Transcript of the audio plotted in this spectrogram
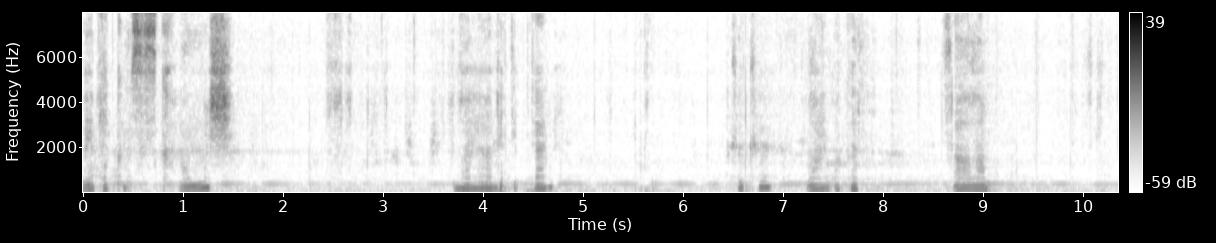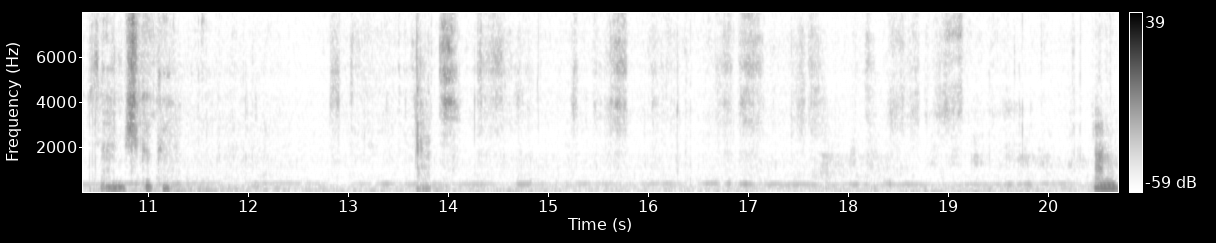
ve bakımsız kalmış. Bayağı bir dipten kökü var bakın. Sağlam. Güzelmiş kökü. Yani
